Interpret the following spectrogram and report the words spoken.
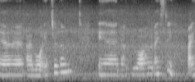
and I will answer them. And I hope you all have a nice day. Bye.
